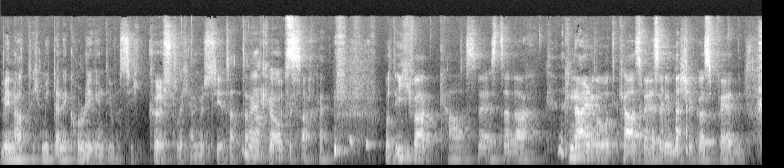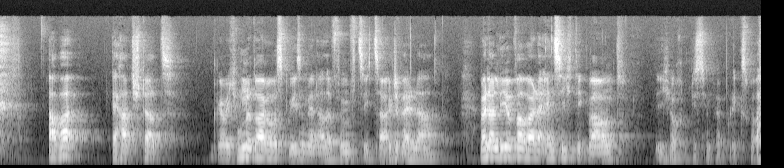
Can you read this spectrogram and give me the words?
wen hatte ich mit? Eine Kollegin, die was sich köstlich amüsiert hat danach über die Sache. Und ich war kasweiß danach. Knallrot, kasweiß, eine Mischung aus beiden. Aber er hat statt, glaube ich, 100 Euro was gewesen wären, hat er 50 zahlt, weil er, weil er lieb war, weil er einsichtig war und ich auch ein bisschen perplex war.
